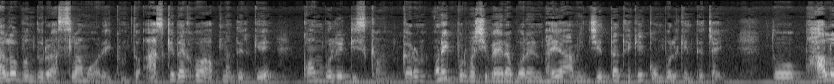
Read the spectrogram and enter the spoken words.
হ্যালো বন্ধুরা, আসসালামু আলাইকুম। তো আজকে দেখো আপনাদেরকে কম্বলের ডিসকাউন্ট কারণ অনেক প্রবাসী ভাইরা বলেন, ভাইয়া, আমি জেদ্দা থেকে কম্বল কিনতে চাই। তো ভালো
